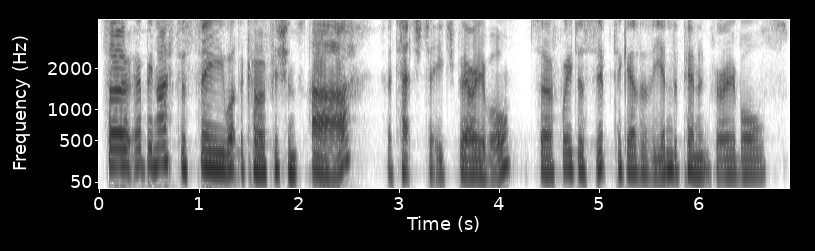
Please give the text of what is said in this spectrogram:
So it'd be nice to see what the coefficients are attached to each variable. So if we just zip together the independent variables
